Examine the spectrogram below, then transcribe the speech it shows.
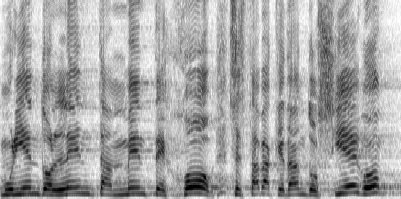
muriendo lentamente. Job se estaba quedando ciego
